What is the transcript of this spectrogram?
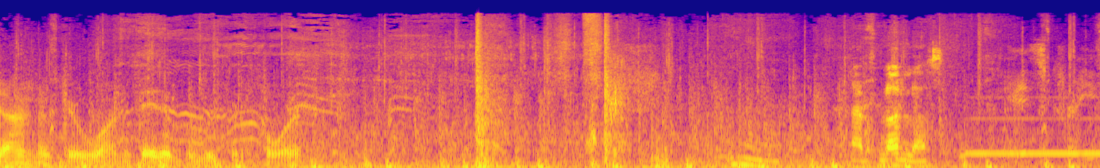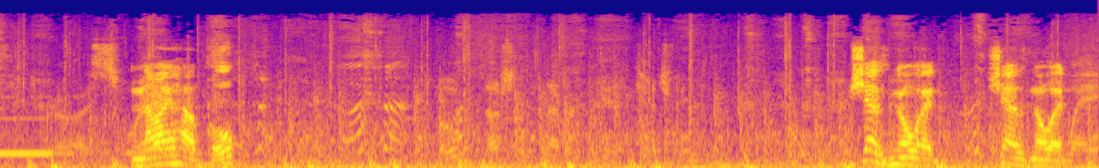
Sean moved her one, faded will move her four. That bloodlust. It's crazy, bro. I swear. Now I have hope. Oh, no, she's never gonna catch me. She has NOED. She has NOED. Way.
